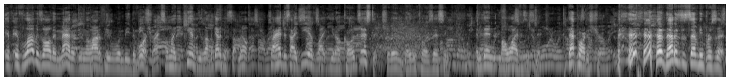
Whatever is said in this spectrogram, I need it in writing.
if, if love is all that mattered, then a lot of people wouldn't be divorced, right? So I'm like, it can't be love. It got to be something else. So I had this idea of like, you know, coexisting. So then dating, coexisting, and then my wife is a snitch. That part is true. that is the seventy percent.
